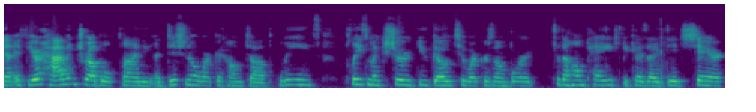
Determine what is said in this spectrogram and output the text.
Now, if you're having trouble finding additional work at home job leads, please make sure you go to Workers on Board to the home page because I did share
